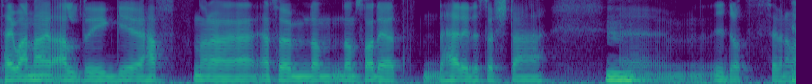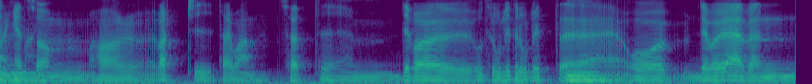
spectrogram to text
Taiwan har aldrig haft några, alltså de, de sa det att det här är det största mm. eh, idrottsevenemanget som har varit i Taiwan. Så att eh, det var otroligt roligt. Eh, mm. och det var ju även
